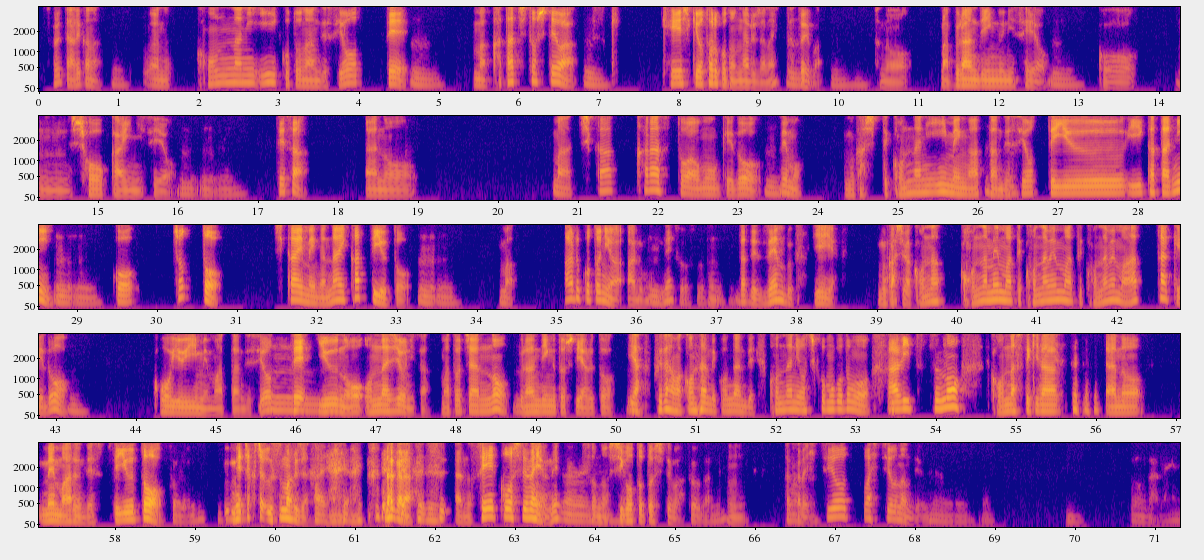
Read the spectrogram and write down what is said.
それってあれかな？うん。あの、こんなにいいことなんですよって、うん。まあ、形としてはうん、け形式を取ることになるじゃない？例えば、うん。あの、まあ、ブランディングにせよ、うん。こう、うん、紹介にせよ。うん。うん。でさ、あの、まあ、近からずとは思うけど、うんでも、昔ってこんなにいい面があったんですよっていう言い方に、うん。うん。こう、ちょっと近い面がないかっていうと、うん。うん。まあ、あることにはあるもんね。そうそうそうだって全部、いやいや、昔はこんな、こんな面もあって、こんな面もあって、こんな面もあったけど、うんこういういい面もあったんですよっていうのを同じようにさ、まとちゃんのブランディングとしてやると、うんいや、普段はこんなんでこんなんで、こんなに落ち込むこともありつつの、こんな素敵な、あの、面もあるんですっていうと、そうだね。めちゃくちゃ薄まるじゃん。はいはいはい。だから、すあの成功してないよねその仕事としては。そうだね。うん。だから必要は必要なんだよね。うんそうだね。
